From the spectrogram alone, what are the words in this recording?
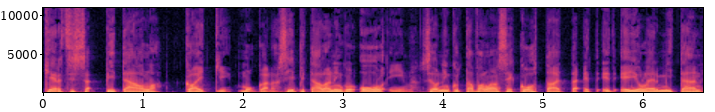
kertsissä pitää olla kaikki mukana. Siinä pitää olla niin kuin all in. Se on niin kuin tavallaan se kohta, että et, et ei ole mitään,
